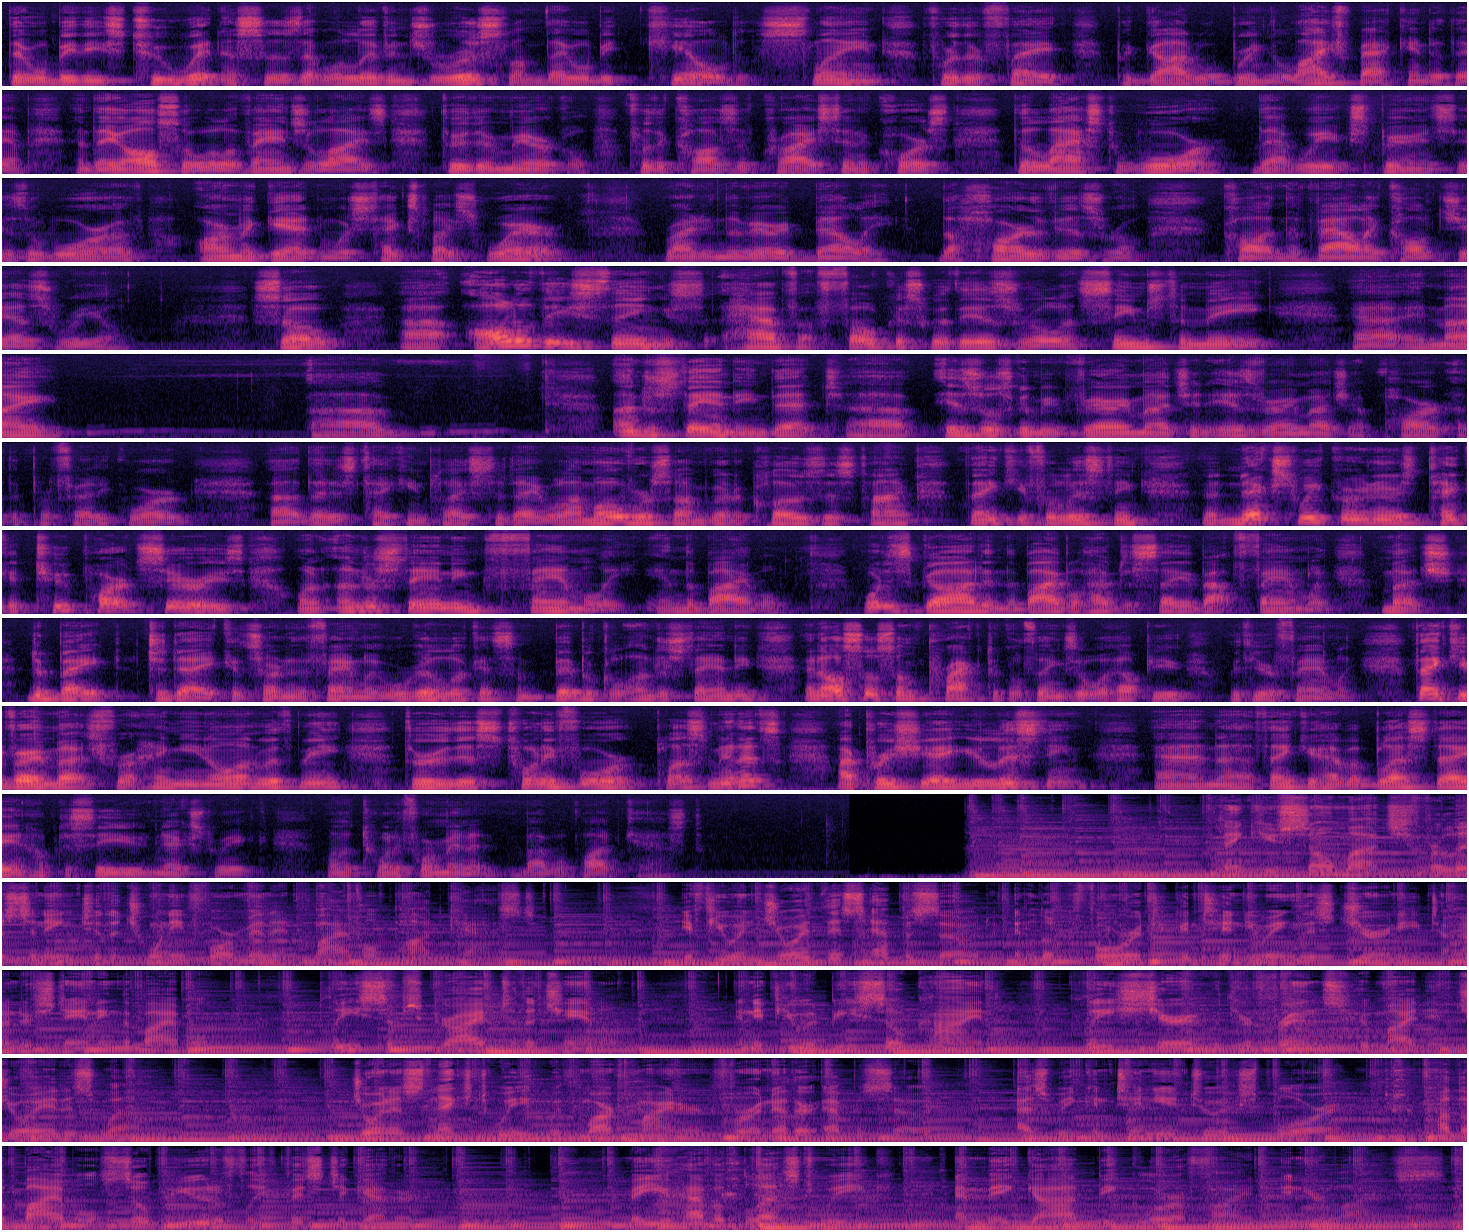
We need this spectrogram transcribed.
There will be these two witnesses that will live in Jerusalem. They will be killed, slain for their faith, but God will bring life back into them, and they also will evangelize through their miracle for the cause of Christ. And of course, the last war that we experience is the war of Armageddon, which takes place where? Right in the very belly, the heart of Israel, called in the valley called Jezreel. So uh, all of these things have a focus with Israel. It seems to me, uh, in my uh, understanding that uh, Israel is going to be very much and is very much a part of the prophetic word uh, that is taking place today. Well, I'm over, so I'm going to close this time. Thank you for listening. Uh, next week, we're going to take a two part series on understanding family in the Bible. What does God and the Bible have to say about family? Much debate today concerning the family. We're going to look at some biblical understanding and also some practical things that will help you with your family. Thank you very much for hanging on with me through this 24 plus minutes. I appreciate you listening and uh, thank you. Have a blessed day and hope to see you next week on the 24 Minute Bible Podcast. Thank you so much for listening to the 24 Minute Bible Podcast. If you enjoyed this episode and look forward to continuing this journey to understanding the Bible, please subscribe to the channel. And if you would be so kind, please share it with your friends who might enjoy it as well. Join us next week with Mark Miner for another episode as we continue to explore how the Bible so beautifully fits together. May you have a blessed week, and may God be glorified in your lives.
